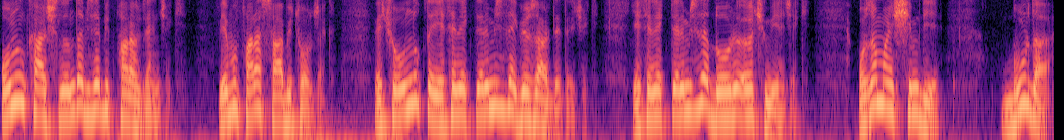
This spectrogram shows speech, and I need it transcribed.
Onun karşılığında bize bir para ödenecek. Ve bu para sabit olacak. Ve çoğunlukla yeteneklerimizi de göz ardı edecek. Yeteneklerimizi de doğru ölçmeyecek. O zaman şimdi burada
